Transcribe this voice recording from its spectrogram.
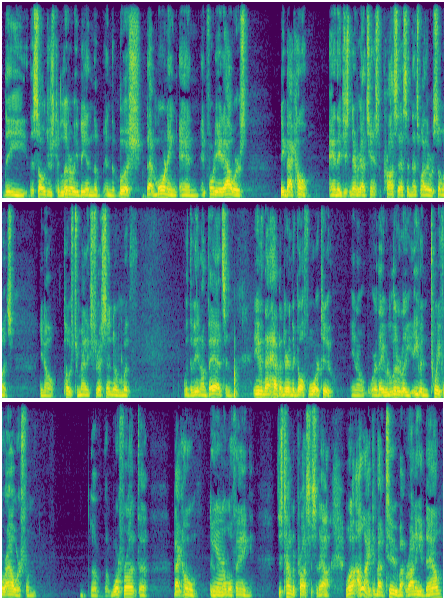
the the soldiers could literally be in the in the bush that morning and in 48 hours be back home, and they just never got a chance to process it. And that's why there was so much, you know, post traumatic stress syndrome with with the Vietnam vets, and even that happened during the Gulf War too. You know, where they were literally even 24 hours from the, the war front to back home doing Yeah. the normal thing. Just time to process it out. What I liked about too about writing it down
